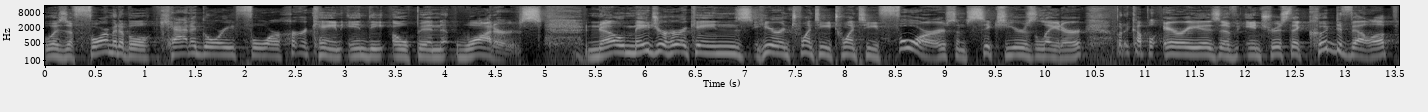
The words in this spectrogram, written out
was a formidable Category 4 hurricane in the open waters. No major hurricanes here in 2024, some six years later, but a couple areas of interest that could develop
